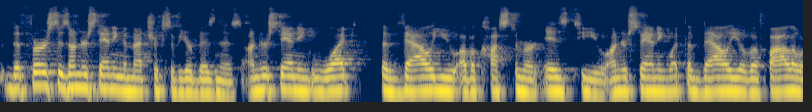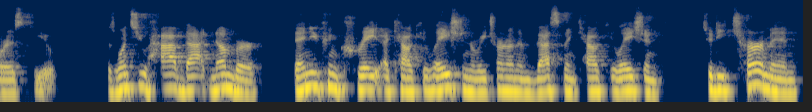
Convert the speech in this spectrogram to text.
The first is understanding the metrics of your business, understanding what the value of a customer is to you, understanding what the value of a follower is to you. Because once you have that number, then you can create a calculation, a return on investment calculation to determine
